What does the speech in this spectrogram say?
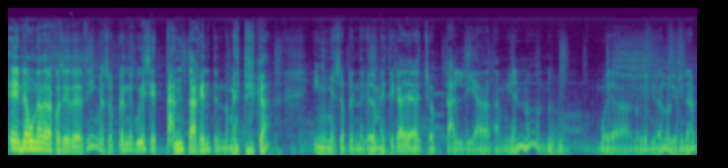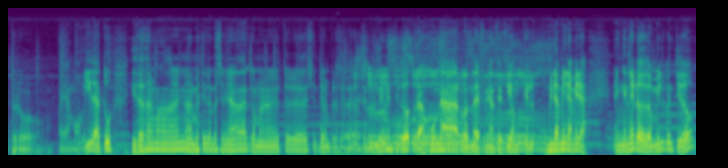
Era una de las cosas que te decía. Me sorprende que hubiese tanta gente en doméstica. Y me sorprende que doméstica haya hecho tal liada también, ¿no? No, Voy a, lo voy a mirar, lo voy a mirar, pero vaya movida tú. Y hace más de un año doméstica no señalada como en la la empresa. En 2022, tras una ronda de financiación que. Mira, mira, mira. En enero de 2022,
